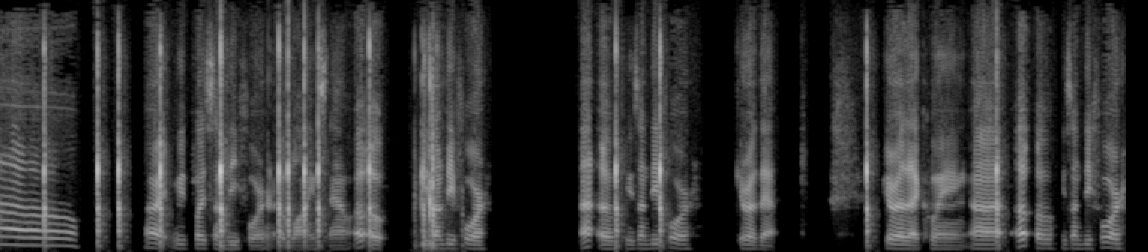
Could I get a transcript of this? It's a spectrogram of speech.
No! Alright, we play some D4 of lines now. Uh-oh, he's on D4. Uh-oh, he's on D4. Get rid of that. Get rid of that queen. Uh, uh-oh, he's on D4.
